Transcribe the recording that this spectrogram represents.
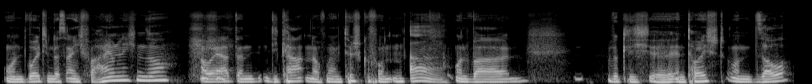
und wollte ihm das eigentlich verheimlichen so. Aber er hat dann die Karten auf meinem Tisch gefunden Ah, und war wirklich äh, enttäuscht und sauer.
